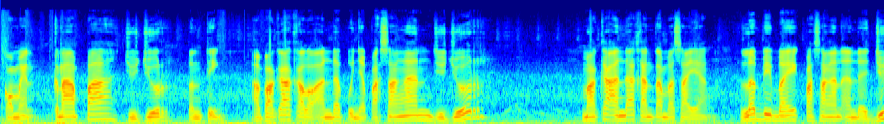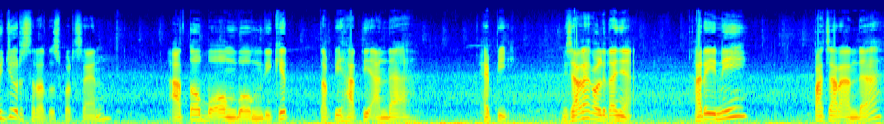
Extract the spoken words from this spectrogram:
komen. Kenapa jujur penting? Apakah kalau Anda punya pasangan jujur, maka Anda akan tambah sayang? Lebih baik pasangan Anda jujur 100% atau bohong-bohong dikit tapi hati Anda happy. Misalnya kalau ditanya, hari ini pacar Anda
